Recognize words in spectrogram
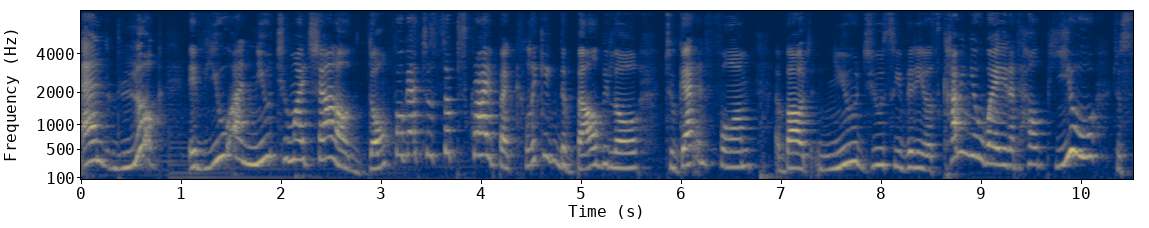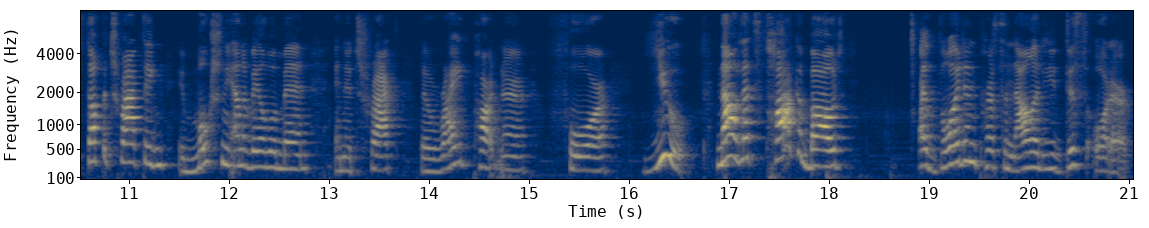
And look, if you are new to my channel, don't forget to subscribe by clicking the bell below to get informed about new juicy videos coming your way that help you to stop attracting emotionally unavailable men and attract the right partner for you. Now, let's talk about avoidant personality disorder.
